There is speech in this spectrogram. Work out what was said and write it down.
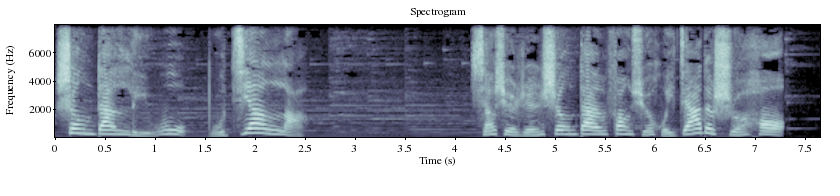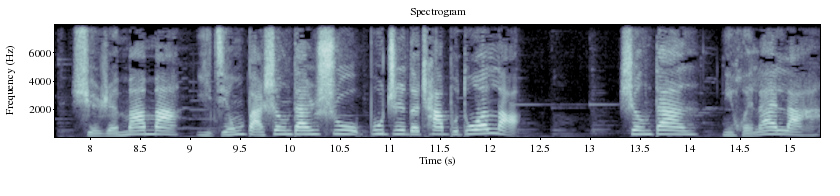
圣诞礼物不见了。小雪人圣诞放学回家的时候，雪人妈妈已经把圣诞树布置的差不多了。圣诞，你回来啦！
